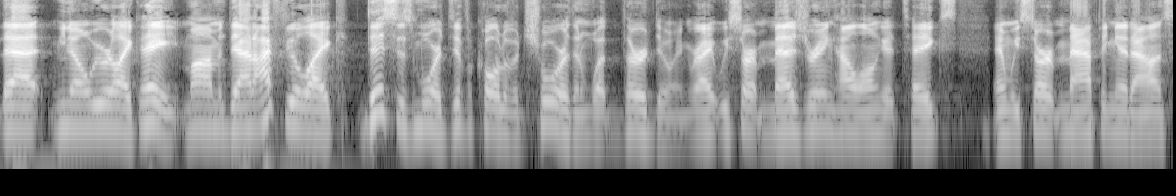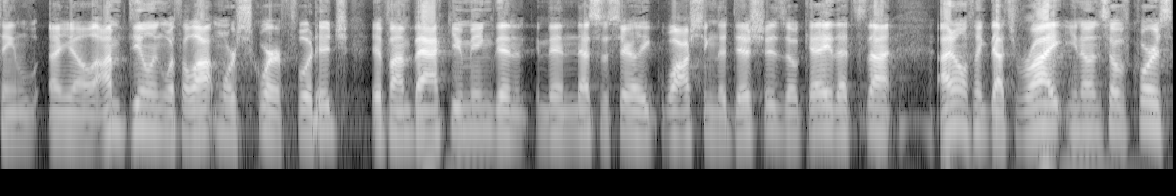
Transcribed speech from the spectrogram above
that, you know, we were like, hey, mom and dad, I feel like this is more difficult of a chore than what they're doing, right? We start measuring how long it takes and we start mapping it out and saying, uh, you know, I'm dealing with a lot more square footage if I'm vacuuming than, than necessarily washing the dishes, okay? That's not, I don't think that's right, you know, and so of course,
